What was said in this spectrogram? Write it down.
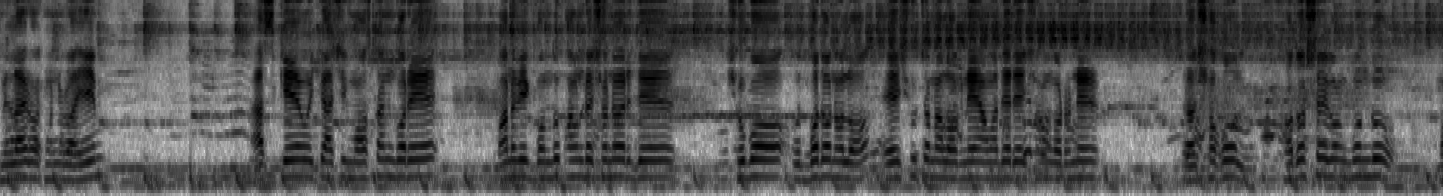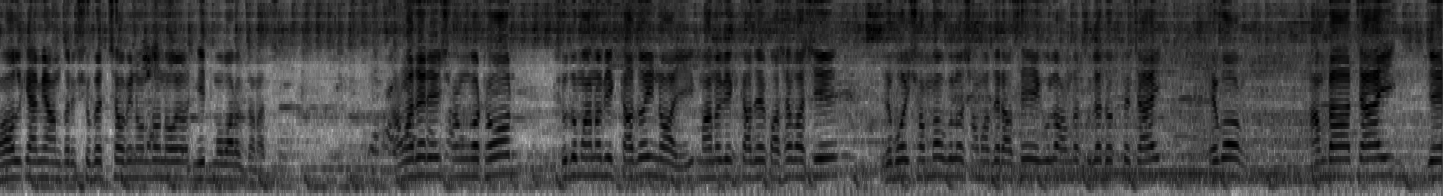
বিসমিল্লাহ রহমান রহিম। আজকে ঐতিহাসিক মহস্থানগড়ে মানবিক বন্ধু ফাউন্ডেশনের যে শুভ উদ্বোধন হলো, এই সূচনা লগ্নে আমাদের এই সংগঠনের সকল সদস্য এবং বন্ধু মহলকে আমি আন্তরিক শুভেচ্ছা, অভিনন্দন ও ঈদ মোবারক জানাচ্ছি। আমাদের এই সংগঠন শুধু মানবিক কাজই নয়, মানবিক কাজের পাশাপাশি যে বৈষম্যগুলো সমাজের আছে, এগুলো আমরা তুলে ধরতে চাই এবং আমরা চাই যে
